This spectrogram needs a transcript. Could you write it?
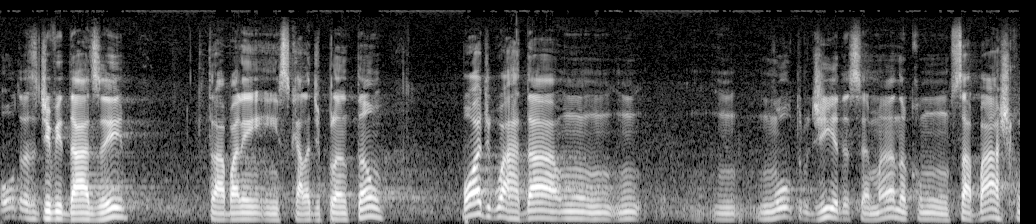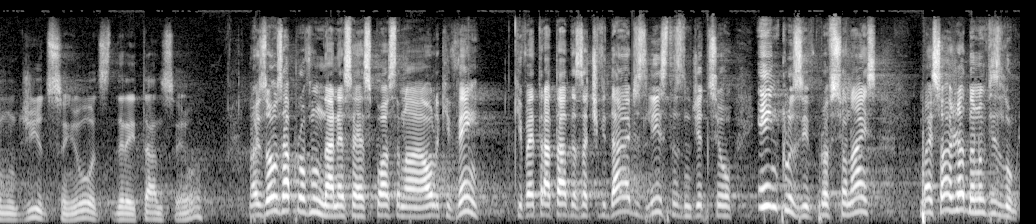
outras atividades aí, que trabalham em, em escala de plantão, pode guardar um, um, um, um, outro dia da semana como um sabático, como um dia do Senhor, de se deleitar no Senhor? Nós vamos aprofundar nessa resposta na aula que vem, que vai tratar das atividades listas no dia do Senhor, inclusive profissionais, mas só já dando um vislumbre.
